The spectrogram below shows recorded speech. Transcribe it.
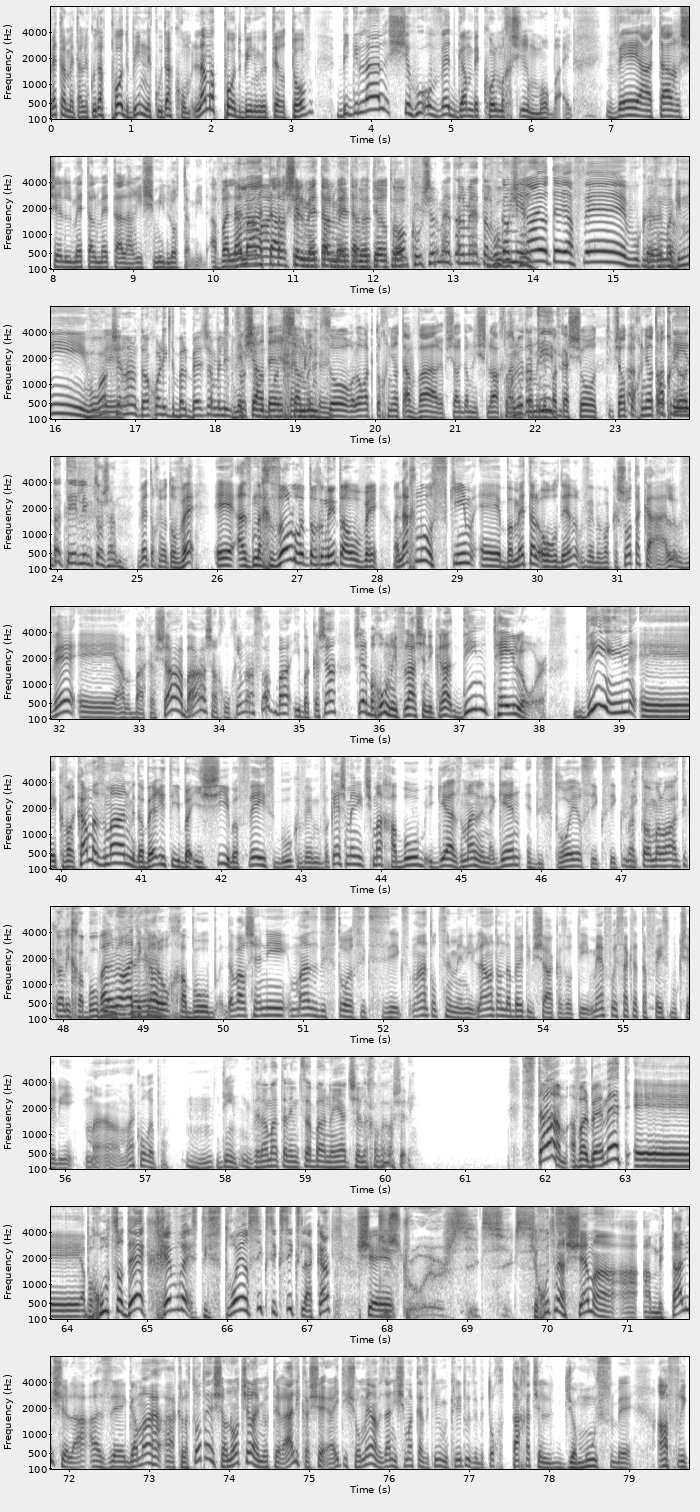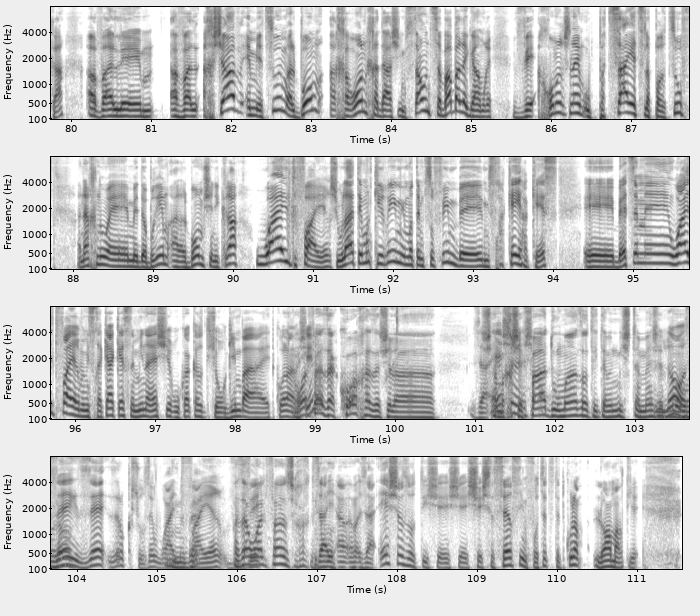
מטאלמטאל.podbean.com. למה פודבין הוא יותר טוב? בגלל שהוא עובד גם בכל מכשיר מובייל. והאתר של מטאל מטאל הרשמי לא תמיד. אבל למה האתר של מטאל מטאל יותר טוב? כי הוא של מטאל מטאל, והוא גם. נראה יותר יפה, והוא כזה. מגניב. והוא רק שלנו, אתה לא יכול להתבלבל שם ולמצוא ואפשר דברים דרך שם. למצוא, לא רק תוכניות עבר, אפשר גם לשלוח לנו תוכניות כל מיני. בקשות, אפשר תוכניות תוכניות עתיד עתיד למצוא שם. ותוכניות הווה. אה, אז נחזור לתוכנית ההווה. אנחנו עוסקים אה, במטאל אורדר ובבקשות הקהל, והבקשה הבאה שאנחנו הולכים לעסוק בה היא בקשה של בחור נפלא שנקרא דין טיילור. דין אה, כבר כמה זמן מדבר איתי באישי בפייסבוק ומבקש ממני, תשמע חבוב, הגיע הזמן לנגן את דיסטרויר 666. ואז אתה אומר לו, אל תקרא לי חבוב. ואז אני אומר, אל מזדהה." תקרא לו חבוב. דבר שני, מה זה דיסטרויר 66? מה אתה רוצה ממני? למה אתה מדבר איתי בשעה כזאתי? מאיפה השגת את הפייסבוק שלי? מה, מה קורה פה? מהמם. דין. ולמה אתה נמצא בנייד של החברה שלי? סתם, אבל באמת, אה, הבחור צודק, חבר'ה, דיסטרויר 666, להקה ש... Destroyer 666. שחוץ מהשם המטאלי שלה, אז אה, גם ההקלטות הישנות שלהם יותר, היה לי קשה, הייתי שומע וזה היה נשמע כזה, כאילו הם הקליטו את זה בתוך תחת של ג'מוס באפריקה, אבל, אה, אבל עכשיו הם יצאו עם אלבום אחרון חדש, עם סאונד סבבה לגמרי, והחומר שלהם הוא פצייץ לפרצוף. אנחנו אה, מדברים על אלבום שנקרא wildfire, שאולי אתם מכירים אם אתם צופים במשחקי הכס. אה, בעצם wildfire במשחקי הכס זה מין האש ירוקה כזאת שהורגים בה את כל האנשים. wildfire זה הכוח הזה של ה... זה שהמכשפה האדומה הזאת היא תמיד משתמשת בו. לא, זה, זה, זה לא קשור, זה wild. fire. מה זה ה wildfire? שכחתי זה, כבר. ה- זה האש הזאת ש- ש- ש- שסרסי מפוצצת את כולם, לא אמרתי.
